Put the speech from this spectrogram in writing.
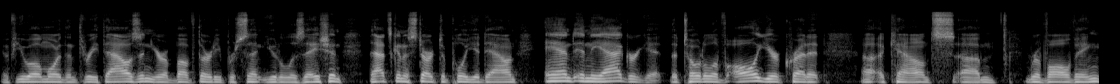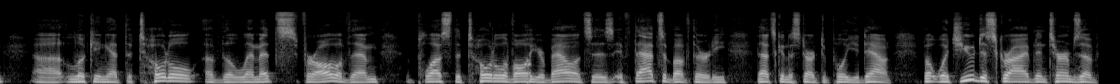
if you owe more than three thousand, you're above thirty percent utilization. That's going to start to pull you down, and in the aggregate, the total of all your credit uh, accounts um, revolving, uh, looking at the total of the limits for all of them, plus the total of all your balances. If that's above 30, that's going to start to pull you down. But what you described in terms of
